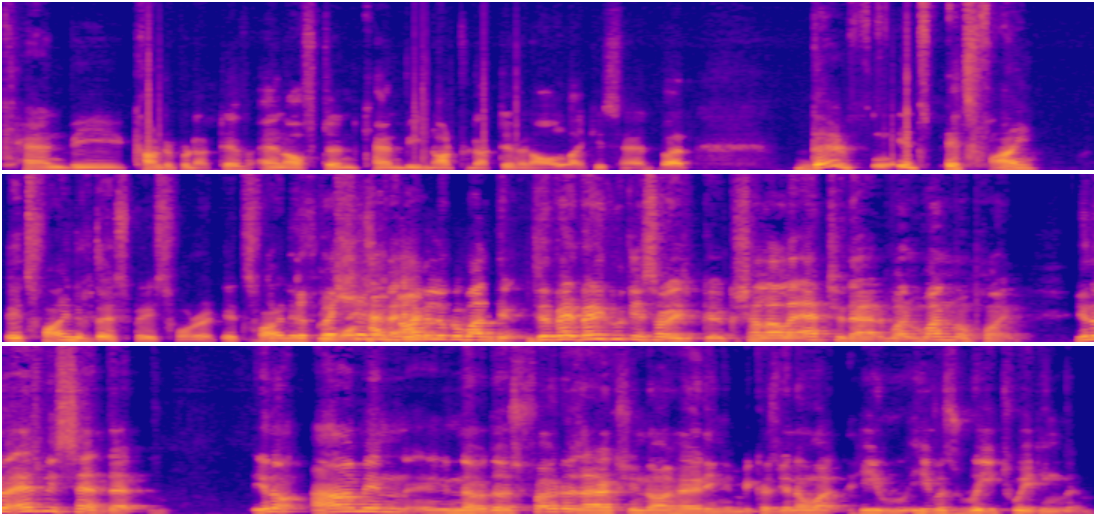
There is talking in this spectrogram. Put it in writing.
can be counterproductive and often can be not productive at all, like you said, but there it's it's fine. It's fine if there's space for it. It's fine the if you want question to Have, is do have a look at one thing. Just very, very quickly, sorry, shall I add to that? One, one more point. You know, as we said that, you know, Armin, you know, those photos are actually not hurting him because you know what? He he was retweeting them.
